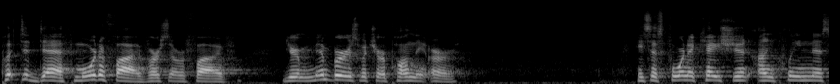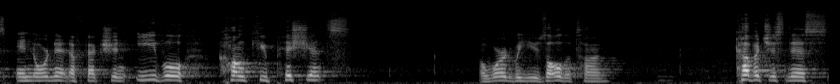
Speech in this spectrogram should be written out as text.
Put to death, mortify, verse number five, your members which are upon the earth. He says, fornication, uncleanness, inordinate affection, evil concupiscence, a word we use all the time, covetousness,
